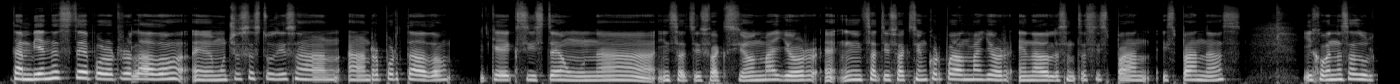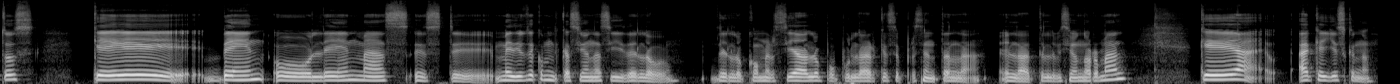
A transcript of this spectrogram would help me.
También, este, por otro lado, eh, muchos estudios han, reportado que existe una insatisfacción mayor, eh, insatisfacción corporal mayor en adolescentes hispanas y jóvenes adultos que ven o leen más este, medios de comunicación así de lo de lo comercial o popular que se presenta en la, en la televisión normal que aquellos que no.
